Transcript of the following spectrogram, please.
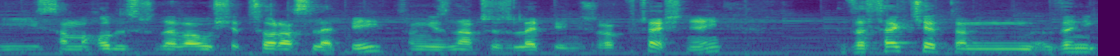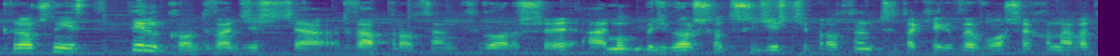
i samochody sprzedawały się coraz lepiej, co nie znaczy, że lepiej niż rok wcześniej. W efekcie ten wynik roczny jest tylko 22% gorszy, a mógł być gorszy o 30%, czy tak jak we Włoszech o nawet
